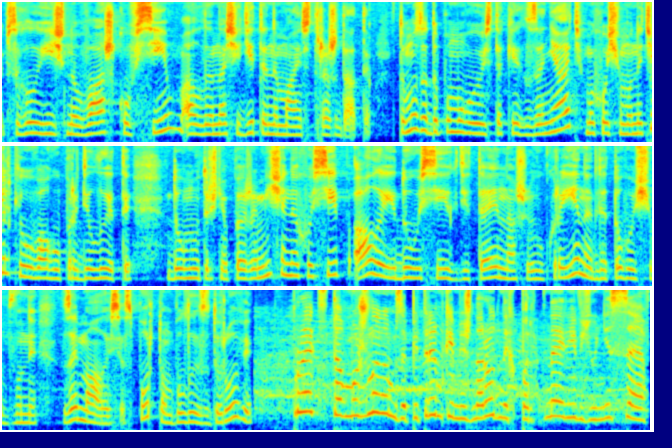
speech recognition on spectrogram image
і психологічно важко всім, але наші діти не мають страждати. Тому за допомогою ось таких занять ми хочемо не тільки увагу приділити до внутрішньопереміщених осіб, але й до усіх дітей нашої України для того, щоб вони займалися спортом, були здорові. Проект став можливим за підтримки міжнародних партнерів ЮНІСЕФ.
